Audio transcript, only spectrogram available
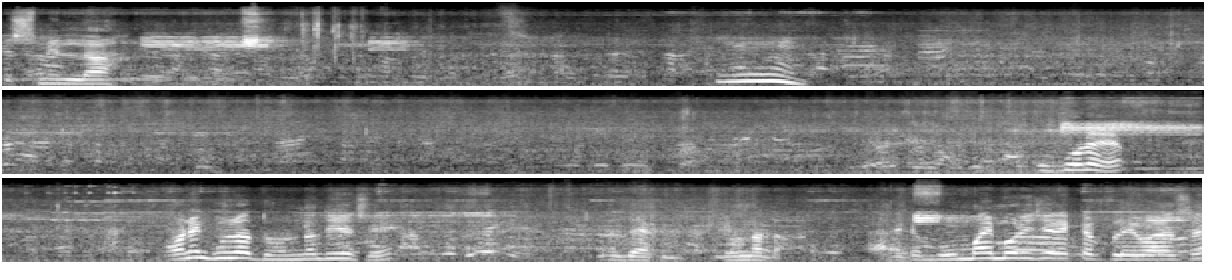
বিসমিল্লাহ। হুম। উপরে অনেকগুলো ধন্য দিয়েছে। দেখেন ধন্যটা একটা বোম্বাই মরিচের একটা ফ্লেভার আছে।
